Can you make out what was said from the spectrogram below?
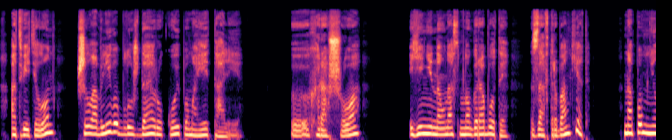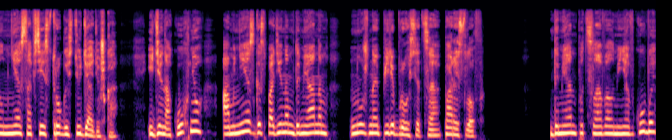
— ответил он, шаловливо блуждая рукой по моей талии. «Э, «Хорошо. Енина, у нас много работы. Завтра банкет», — напомнил мне со всей строгостью дядюшка. «Иди на кухню, а мне с господином Дамианом нужно переброситься парой слов». Дамиан поцеловал меня в губы,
